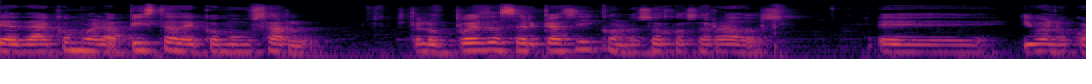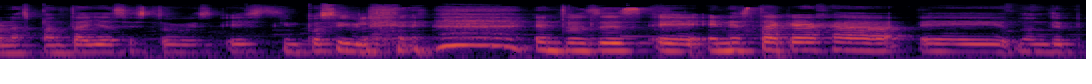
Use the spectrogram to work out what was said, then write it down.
te da como la pista de cómo usarlo. Que lo puedes hacer casi con los ojos cerrados. Eh, y bueno, con las pantallas esto es, imposible. Entonces, eh, en esta caja eh, donde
